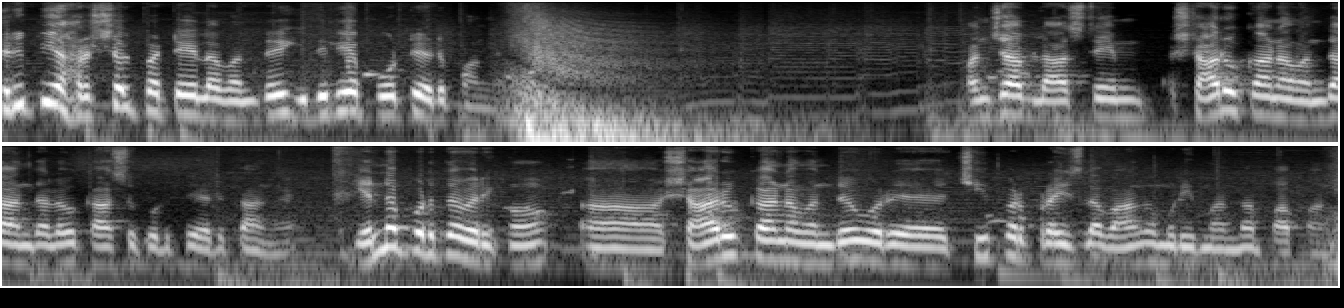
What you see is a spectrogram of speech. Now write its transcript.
திருப்பி ஹர்ஷல் பட்டேலை வந்து இதுலயே போட்டு எடுப்பாங்க. பஞ்சாப் லாஸ்ட் டைம் ஷாருக் கானை வந்து அந்த அளவு காசு கொடுத்து எடுத்தாங்க. என்னை பொறுத்த வரைக்கும் ஷாருக் கானை வந்து ஒரு சீப்பர் பிரைஸ்ல வாங்க முடியுமான்னு தான் பார்ப்பாங்க.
